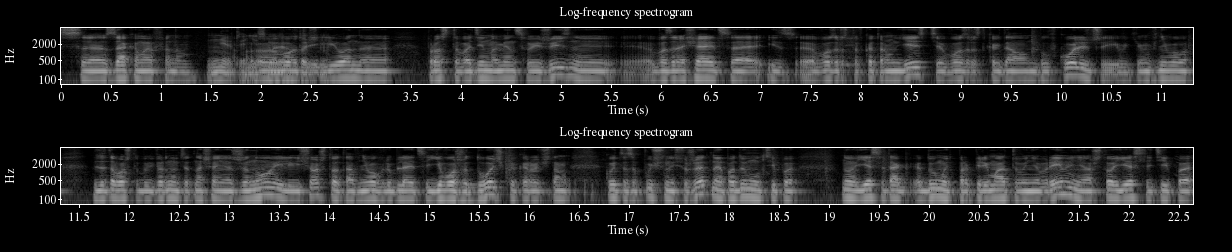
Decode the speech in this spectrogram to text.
С э, Заком Эфроном. Нет, я не Э, смотрел вот, точно. И он э, просто в один момент своей жизни возвращается из возраста, в котором он есть, возраст, когда он был в колледже, и в него для того, чтобы вернуть отношения с женой или еще что-то, а в него влюбляется его же дочка, короче, там какой-то запущенный сюжет, но я подумал, типа, ну, если так думать про перематывание времени, а что если, типа,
